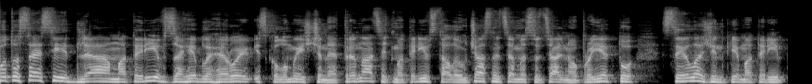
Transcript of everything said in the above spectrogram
Фотосесії для матерів загиблих героїв із Коломийщини. 13 матерів стали учасницями соціального проєкту Сила жінки-матері.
